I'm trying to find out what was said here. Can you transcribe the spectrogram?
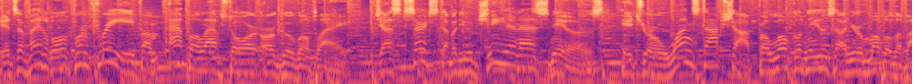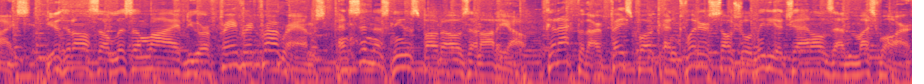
It's available for free from Apple App Store or Google Play. Just search WGNS News. It's your one stop shop for local news on your mobile device. You can also listen live to your favorite programs and send us news photos and audio. Connect with our Facebook and Twitter social media channels and much more.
